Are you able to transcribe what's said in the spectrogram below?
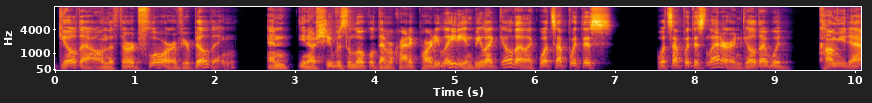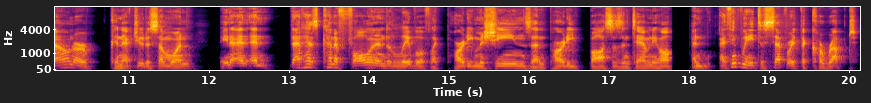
Gilda on the third floor of your building. And, you know, she was the local Democratic Party lady and be like, Gilda, like, what's up with this? What's up with this letter? And Gilda would calm you down or connect you to someone, you know, and, and that has kind of fallen into the label of like party machines and party bosses in Tammany Hall. And I think we need to separate the corrupt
